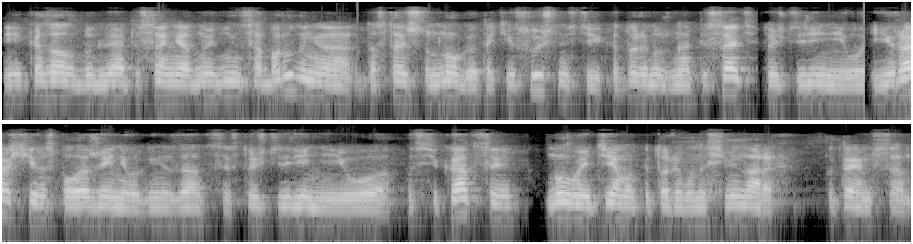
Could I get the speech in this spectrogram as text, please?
И, казалось бы, для описания одной единицы оборудования достаточно много таких сущностей, которые нужно описать с точки зрения его иерархии расположения в организации, с точки зрения его классификации. Новая тема, которую мы на семинарах пытаемся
